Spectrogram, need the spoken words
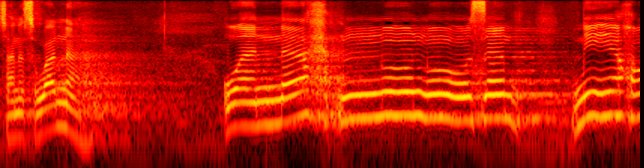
Sanes wanah. wa nahnu nusabbihu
